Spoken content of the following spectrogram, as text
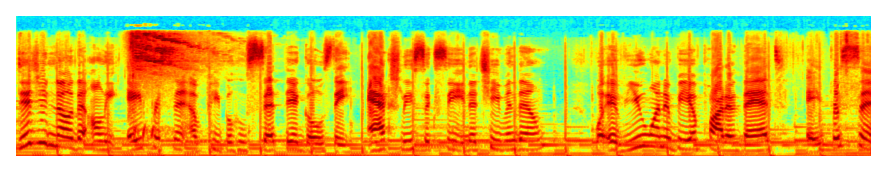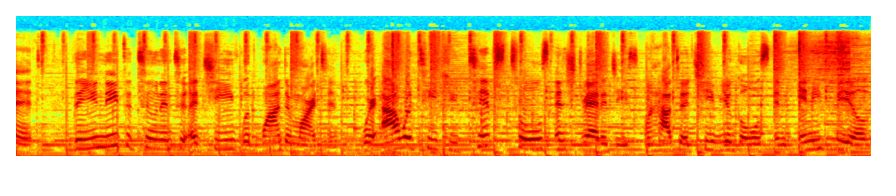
Did you know that only 8% of people who set their goals, they actually succeed in achieving them? Well, if you want to be a part of that 8%, then you need to tune into Achieve with Wanda Martin, where I will teach you tips, tools, and strategies on how to achieve your goals in any field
